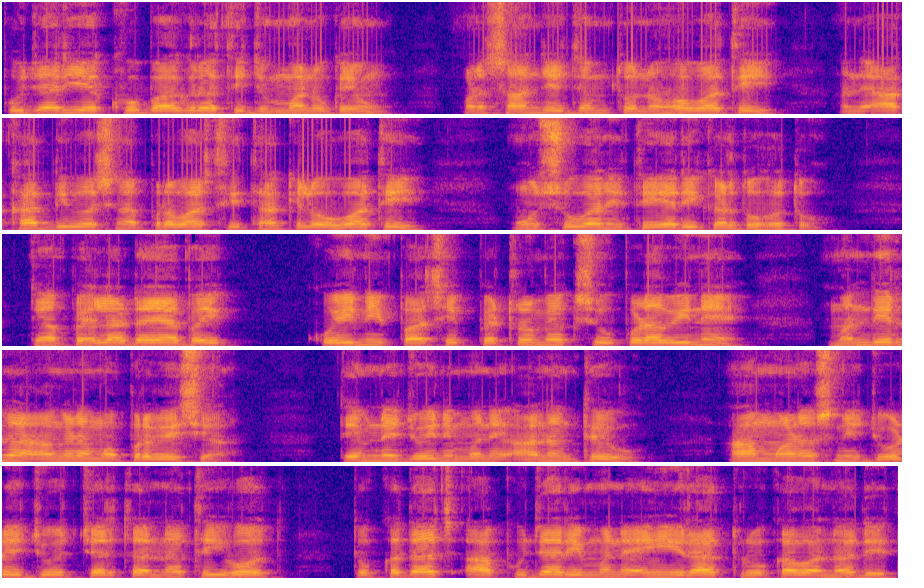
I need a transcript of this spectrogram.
પૂજારીએ ખૂબ આગ્રહથી જમવાનું કહ્યું, પણ સાંજે જમતો ન હોવાથી અને આખા દિવસના પ્રવાસથી થાકેલો હોવાથી હું સુવાની તૈયારી કરતો હતો. ત્યાં પહેલાં ડયાભાઈ કોઈની પાછી પેટ્રોમેક્સ ઉપડાવીને મંદિરના આંગણામાં પ્રવેશ્યા. તેમને જોઈને મને આનંદ થયો આ માણસની જોડે જો ચર્ચા ન થઈ હોત, તો કદાચ આ પૂજારી મને અહીં રાત રોકાવા ન દેત.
